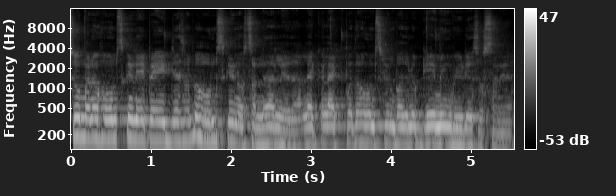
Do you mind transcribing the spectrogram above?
సో మనం హోమ్ స్క్రీన్ ఏపీ ఎడిట్ చేసినప్పుడు హోమ్ స్క్రీన్ వస్తుంది లేదా? లైక్ లేకపోతే హోమ్ స్క్రీన్ బదులు గేమింగ్ వీడియోస్ వస్తాయి కదా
